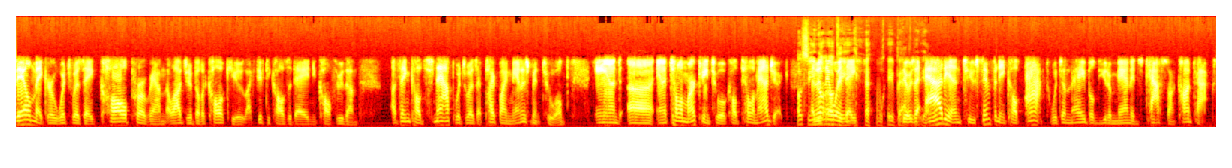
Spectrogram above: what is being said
SaleMaker, which was a call program that allowed you to build a call queue, like 50 calls a day, and you call through them. A thing called Snap, which was a pipeline management tool, and uh, and a telemarketing tool called Telemagic. Oh, so you and know, then there okay. was a way back, there was an yeah. add-in to Symphony called Act, which enabled you to manage tasks on contacts.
